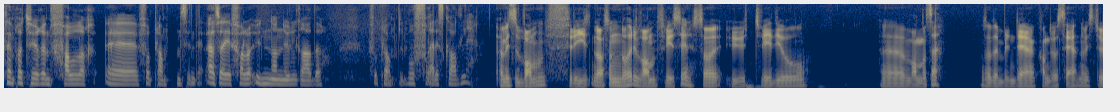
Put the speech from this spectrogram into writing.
temperaturen faller eh, for planten sin del? Altså faller under null grader for planten. Hvorfor er det skadelig? Ja, hvis vann fryser, altså når vann fryser, så utvider jo eh, vannet seg. Altså det, blir- det kan du jo se hvis du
